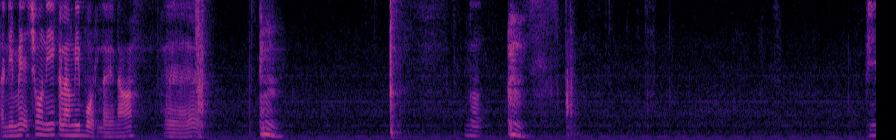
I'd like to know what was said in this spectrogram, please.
อนิเมะช่วงนี้กำลังมีบทเลยเนาะเออก็พี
